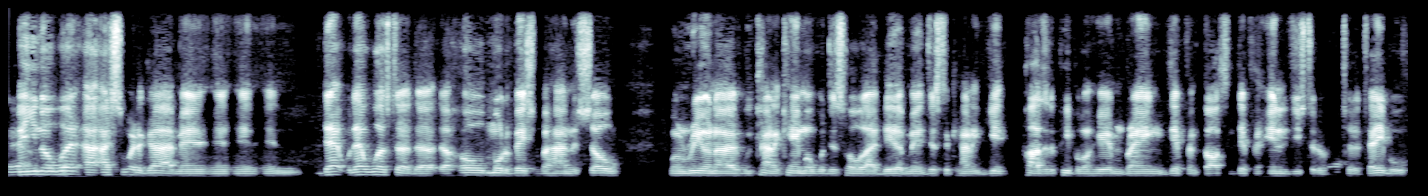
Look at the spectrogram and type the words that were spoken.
And you know what? I, I swear to God, man, and, and, and, that that was the, the the whole motivation behind the show when Rio and I we kind of came up with this whole idea, man, just to kind of get positive people on here and bring different thoughts and different energies to the to the table,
